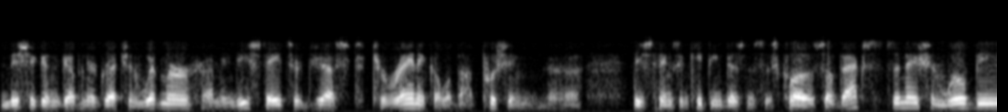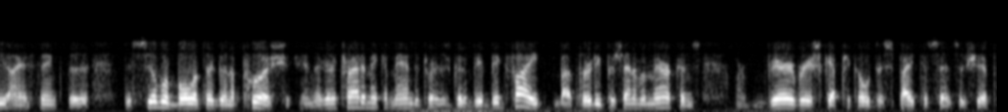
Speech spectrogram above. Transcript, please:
Michigan Governor Gretchen Whitmer. I mean, these states are just tyrannical about pushing uh, these things and keeping businesses closed. So vaccination will be, I think, the the silver bullet they're going to push, and they're going to try to make it mandatory. There's going to be a big fight. About 30% of Americans are very, very skeptical, despite the censorship,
